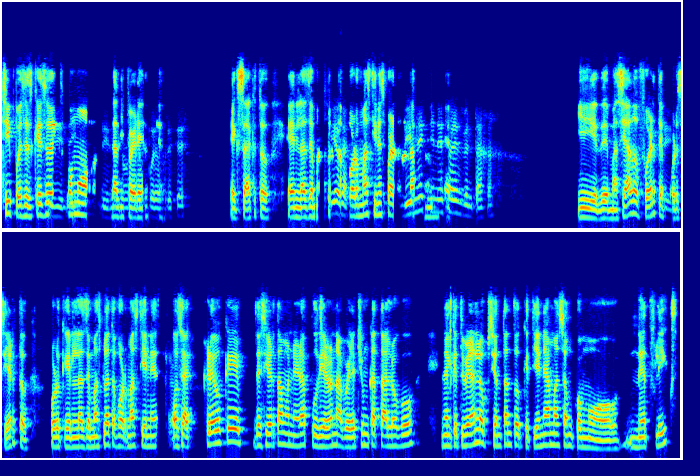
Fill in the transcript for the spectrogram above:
Sí, pues es que eso es como la diferencia. Exacto. En las demás plataformas tienes para... Disney tiene esa desventaja. Y demasiado fuerte, por cierto, porque en las demás plataformas tienes, o sea, creo que de cierta manera pudieron haber hecho un catálogo en el que tuvieran la opción tanto que tiene Amazon como Netflix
